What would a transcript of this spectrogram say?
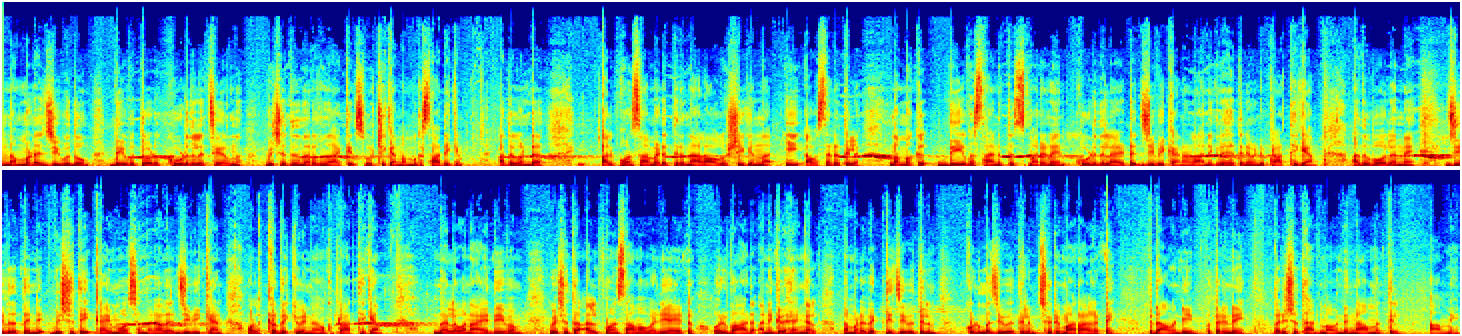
നമ്മുടെ ജീവിതവും ദൈവത്തോട് കൂടുതൽ ചേർന്ന് വിശുദ്ധി നിറഞ്ഞതാക്കി സൂക്ഷിക്കാൻ നമുക്ക് സാധിക്കും. അതുകൊണ്ട് അൽഫോൻസാമയുടെ തിരുനാൾ ആഘോഷിക്കുന്ന ഈ അവസരത്തിൽ നമുക്ക് ദൈവ സാന്നിധ്യ സ്മരണയിൽ കൂടുതലായിട്ട് ജീവിക്കാനുള്ള അനുഗ്രഹത്തിന് വേണ്ടി പ്രാർത്ഥിക്കാം. അതുപോലെ തന്നെ ജീവിതത്തിന്റെ വിശുദ്ധി കൈമോശം വരാതെ ജീവിക്കാൻ ഉള്ള കൃപയ്ക്ക് വേണ്ടി നമുക്ക് പ്രാർത്ഥിക്കാം. നല്ലവനായ ദൈവം വിശുദ്ധ അൽഫോൻസാമ വഴിയായിട്ട് ഒരുപാട് അനുഗ്രഹങ്ങൾ നമ്മുടെ വ്യക്തി ജീവിതത്തിലും കുടുംബജീവിതത്തിലും ചുരുമാറാകട്ടെ. പിതാവിന്റെയും പുത്രന്റെയും പരിശുദ്ധാത്മാവിന്റെ നാമത്തിൽ ആമീൻ.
